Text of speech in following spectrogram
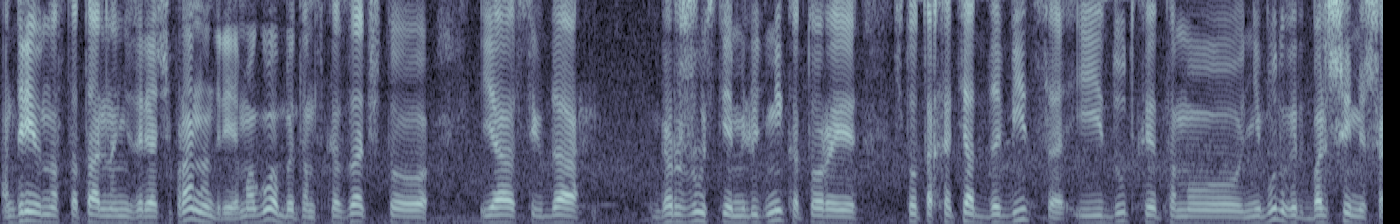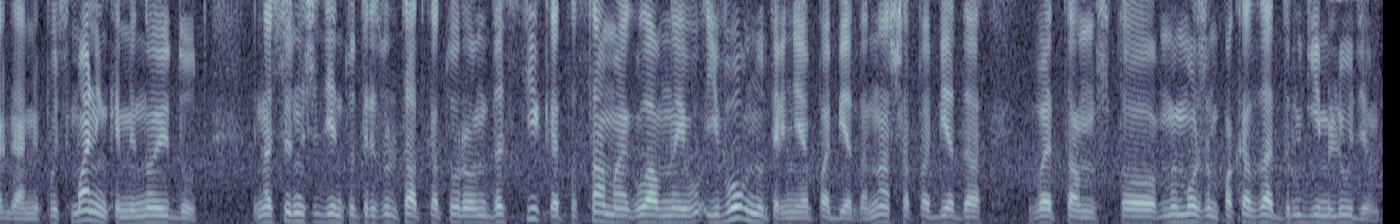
Андрей у нас тотально незрячий. Правильно, Андрей? Я могу об этом сказать, что я всегда горжусь теми людьми, которые что-то хотят добиться и идут к этому, не буду говорить большими шагами, пусть маленькими, но идут. И на сегодняшний день тот результат, который он достиг, это самая главная его, его внутренняя победа. Наша победа в этом, что мы можем показать другим людям,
